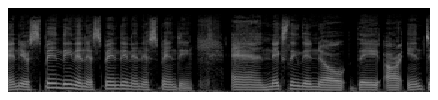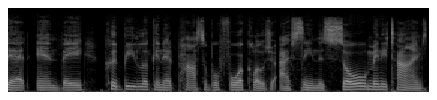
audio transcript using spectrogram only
and they're spending and they're spending and they're spending and next thing they know, they are in debt and they could be looking at possible foreclosure. I've seen this so many times,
